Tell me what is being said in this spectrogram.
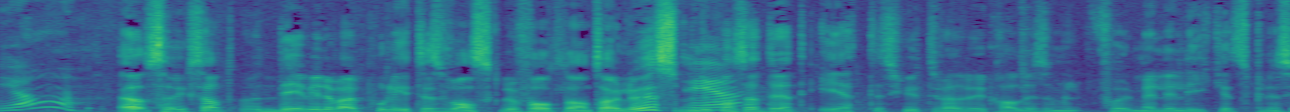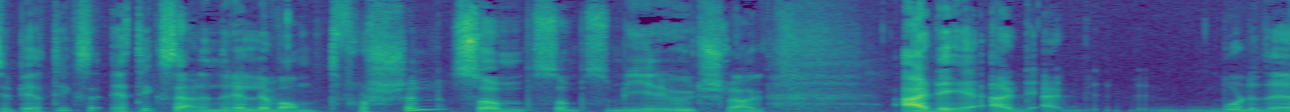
Ja. Ja, så, ikke sant? Det ville være politisk vanskelig å få til, antageligvis. Men Ja. du kan se at rent etisk ut ifra det vi kaller liksom formelle likhetsprinsipp i etikk, etikk, er det en relevant forskjell som, som, som gir utslag. Er det, er det er, burde, det,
